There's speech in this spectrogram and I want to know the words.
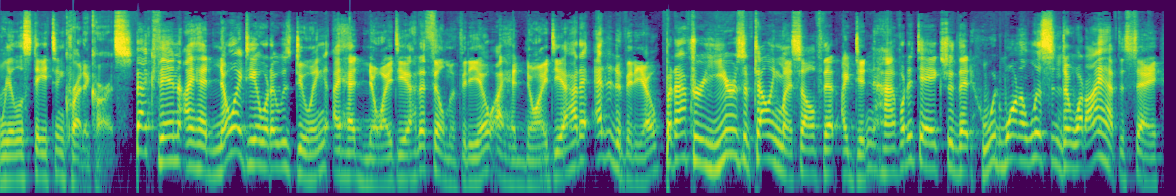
real estate, and credit cards. Back then, I had no idea what I was doing, I had no idea how to film a video, I had no idea how to edit a video, but after years of telling myself that I didn't have what it takes or that who would want to listen to what I have to say,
